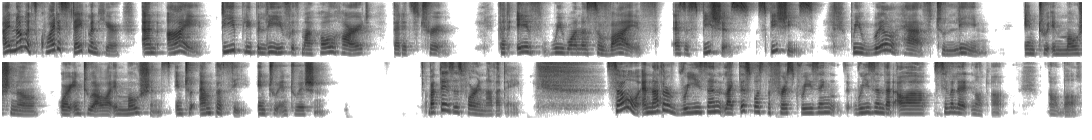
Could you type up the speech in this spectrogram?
I know it's quite a statement here, and I deeply believe with my whole heart that it's true that if we want to survive as a species, species, we will have to lean into emotional or into our emotions, into empathy, into intuition. But this is for another day. So another reason, like this was the first reason, reason that our civil, not, our, oh well.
